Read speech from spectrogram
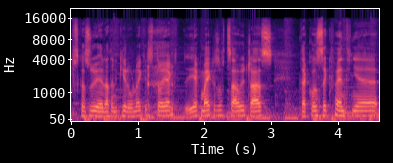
wskazuje na ten kierunek, jest to, jak, jak Microsoft cały czas tak konsekwentnie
